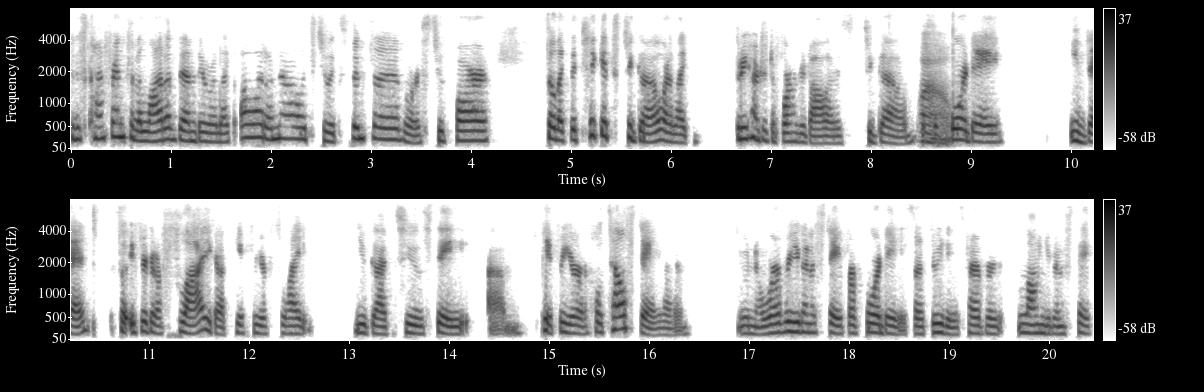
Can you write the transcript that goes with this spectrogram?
to this conference and a lot of them they were like oh i don't know it's too expensive or it's too far so like the tickets to go are like 300 to 400 dollars to go wow. it's a four day event so if you're going to fly you got to pay for your flight you got to stay um, pay for your hotel stay or you know wherever you're going to stay for four days or three days however long you're going to stay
